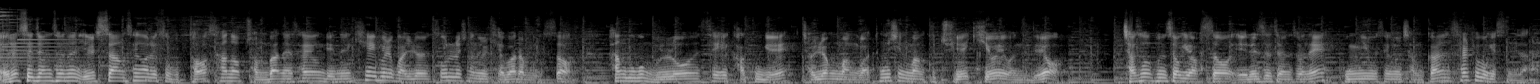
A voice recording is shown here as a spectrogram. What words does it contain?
LS 전선은 일상 생활에서부터 산업 전반에 사용되는 케이블 관련 솔루션을 개발함으로써 한국은 물론 세계 각국의 전력망과 통신망 구축에 기여해 왔는데요. 자소 분석에 앞서 LS 전선의 복리후생을 잠깐 살펴보겠습니다.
